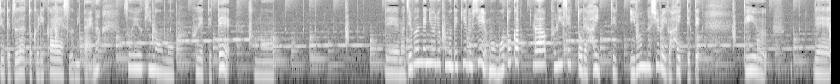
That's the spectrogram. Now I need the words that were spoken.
言ってずっと繰り返すみたいなそういう機能も増えててそので、まあ、自分で入力もできるしもう元からプリセットで入っていろんな種類が入っててっていう。で、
